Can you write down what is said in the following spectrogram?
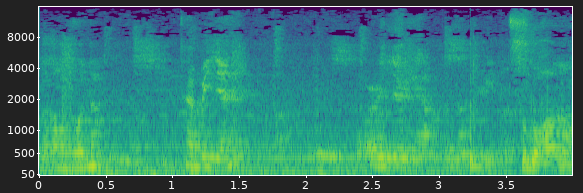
Parang wala. Sabi niya? Order niya ako ng pizza. Subukan mo.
